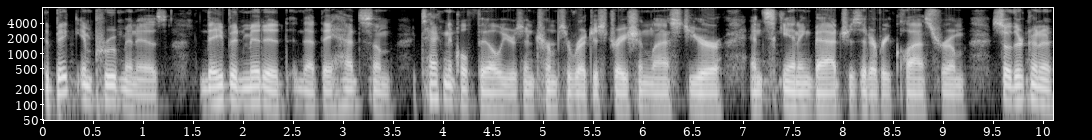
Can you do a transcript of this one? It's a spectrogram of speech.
The big improvement is they've admitted that they had some technical failures in terms of registration last year and scanning badges at every classroom. So they're gonna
